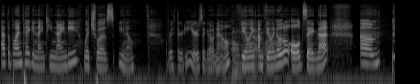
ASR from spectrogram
at the Blind Pig in 1990, which was, you know, over 30 years ago now. Oh feeling God, I'm wow. feeling a little old saying that. Um,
